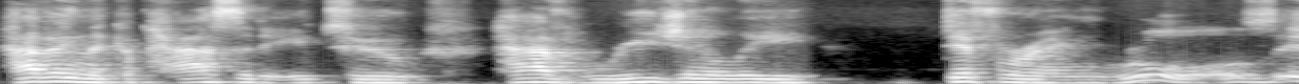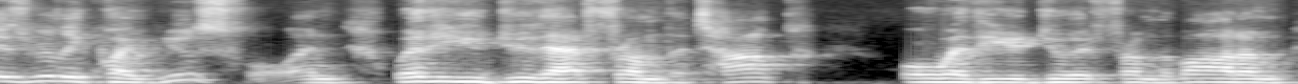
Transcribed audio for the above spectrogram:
having the capacity to have regionally differing rules is really quite useful. And whether you do that from the top or whether you do it from the bottom,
